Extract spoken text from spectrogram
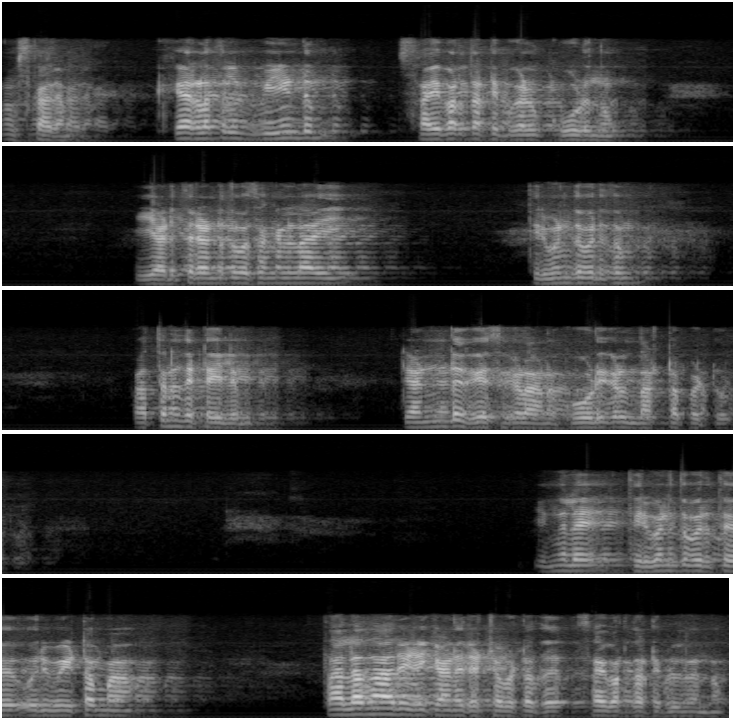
നമസ്കാരം. കേരളത്തിൽ വീണ്ടും സൈബർ തട്ടിപ്പുകൾ കൂടുന്നു. ഈ അടുത്ത രണ്ട് ദിവസങ്ങളിലായി തിരുവനന്തപുരത്തും പത്തനംതിട്ടയിലും രണ്ട് കേസുകളാണ് കോടികൾ നഷ്ടപ്പെട്ടു. ഇന്നലെ തിരുവനന്തപുരത്ത് ഒരു വീട്ടമ്മ തലനാരിഴയ്ക്കാണ് രക്ഷപ്പെട്ടത് സൈബർ തട്ടിപ്പിൽ നിന്നും.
